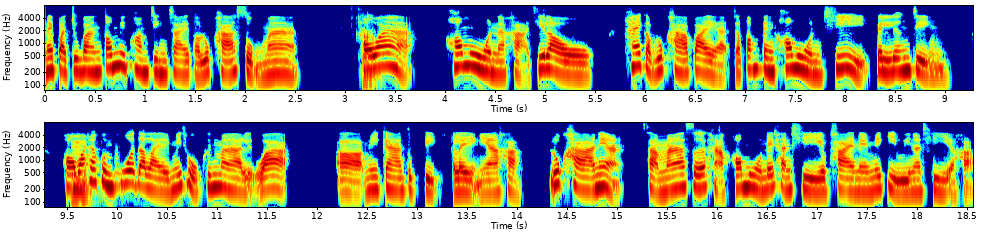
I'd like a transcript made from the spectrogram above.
ในปัจจุบันต้องมีความจริงใจต่อลูกค้าสูงมาก เพราะว่าข้อมูลนะคะที่เราให้กับลูกค้าไปอะ จะต้องเป็นข้อมูลที่เป็นเรื่องจริง เพราะว่าถ้าคุณพูดอะไรไม่ถูกขึ้นมาหรือว่าอ่ามีการตุกติกอะไรอย่างเงี้ยค่ะ ลูกค้าเนี่ยสามารถเสิร์ชหาข้อมูลได้ทันทีภายในไม่กี่วินาทีอะค่ะ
